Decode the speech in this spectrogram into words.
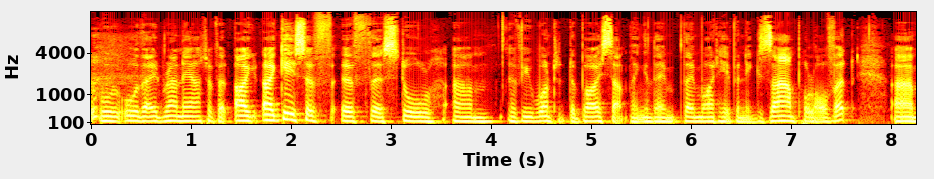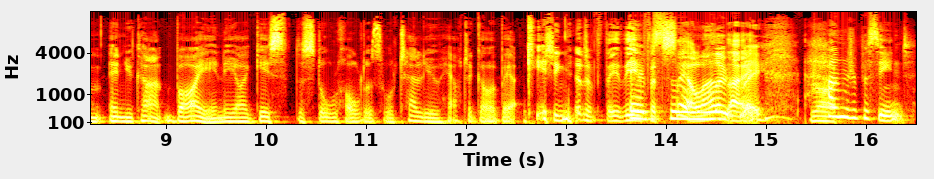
or, or they'd run out of it. I, I guess if if the stall, um, if you wanted to buy something, and they they might have an example of it, um, and you can't buy any, I guess the stall holders will tell you how to go about getting it if they're there for sale, aren't they? Absolutely, Right. hundred percent.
